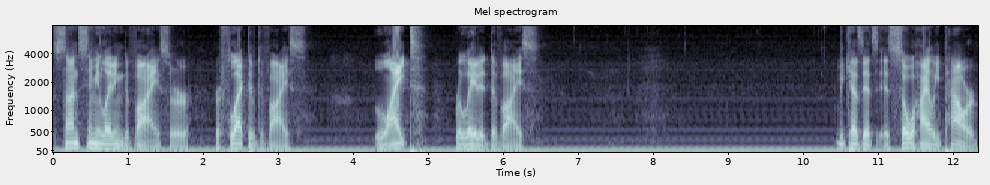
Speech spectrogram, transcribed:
sun simulating device or reflective device light related device because it's, it's so highly powered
